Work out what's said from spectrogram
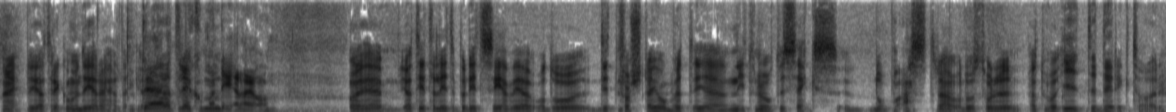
Nej, det är att rekommendera helt enkelt. Det är att rekommendera, ja. Jag tittar lite på ditt CV och då, ditt första jobbet är 1986 då på Astra och då står det att du var IT-direktör.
